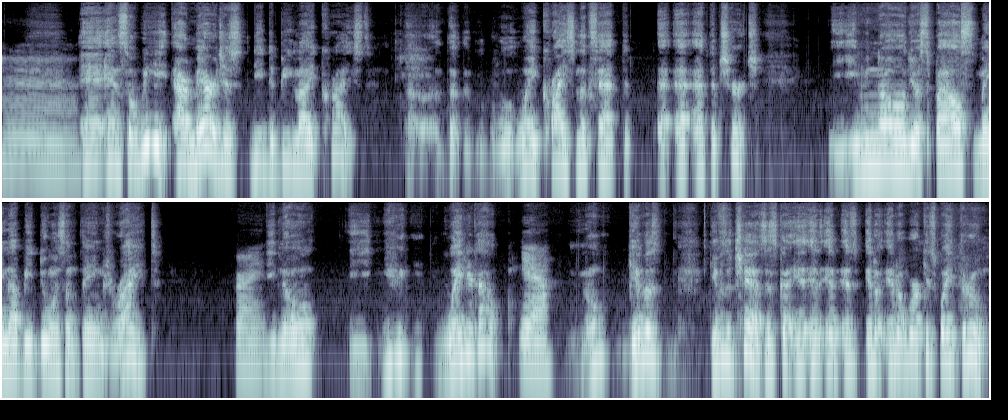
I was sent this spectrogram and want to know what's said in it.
Mm. and, and, so we, our marriages need to be like Christ, uh, the, the, way Christ looks at the at, at the church even though your spouse may not be doing some things right, right? You know, you, you wait it out. Yeah. You know, give us give us a chance. It's it, it, it, it'll, it'll work its way through.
